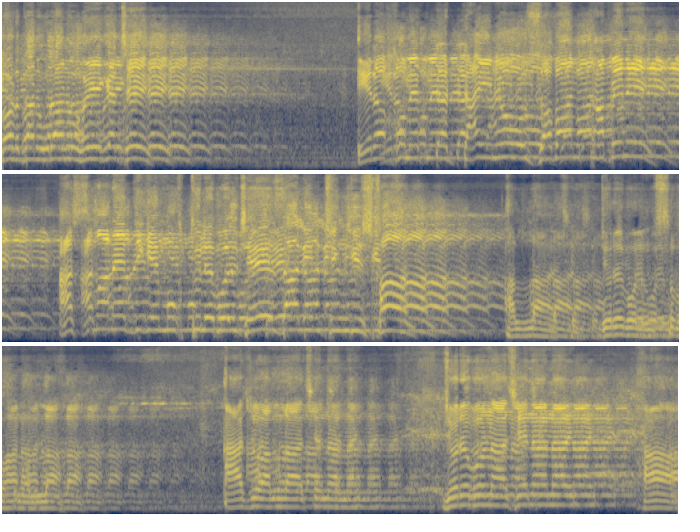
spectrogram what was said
গর্দান উড়ানো হয়ে গেছে। এরকম একটা টাইমেও জবান কাঁপেনে। আসমানের দিকে মুখ তুলে বলছে জালিম চিঙ্গিস খান। আল্লাহ আছে। জোরে বলুন সুবহান আল্লাহ আজও আল্লাহ আছে না নাই? জোরে বলুন আছে না নাই? হ্যাঁ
